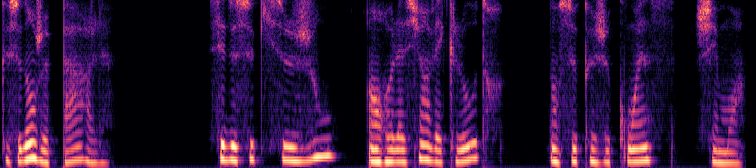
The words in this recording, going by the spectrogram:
que ce dont je parle, c'est de ce qui se joue en relation avec l'autre dans ce que je coince chez moi.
